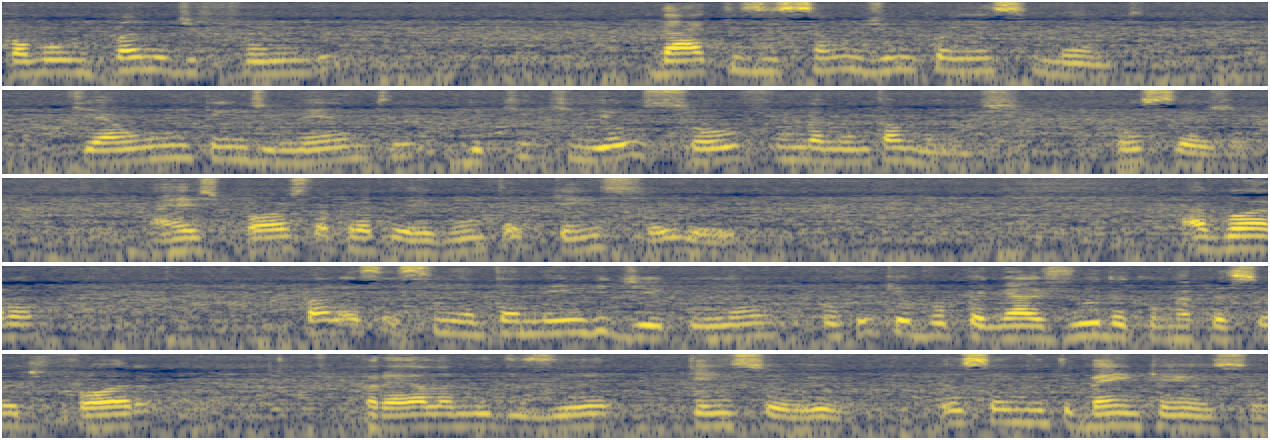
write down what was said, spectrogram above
como um pano de fundo da aquisição de um conhecimento, que é um entendimento do que, que eu sou fundamentalmente. Ou seja, a resposta para a pergunta quem sou eu. Agora, parece assim até meio ridículo, né? Por que, que eu vou pegar ajuda com uma pessoa de fora para ela me dizer quem sou eu? Eu sei muito bem quem eu sou.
